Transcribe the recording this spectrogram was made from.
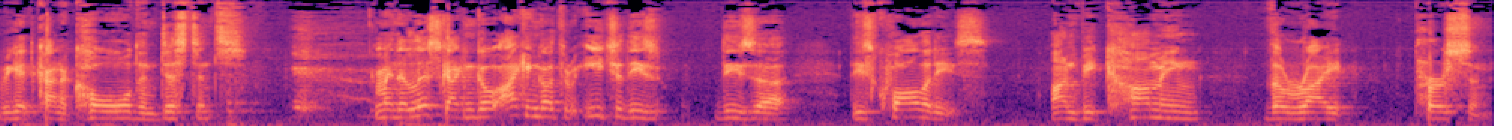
We get kind of cold and distant. I mean, the list I can go. I can go through each of these these uh, these qualities on becoming the right person.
